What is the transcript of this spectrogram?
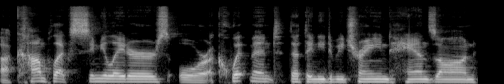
uh, complex simulators or equipment that they need to be trained hands on.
